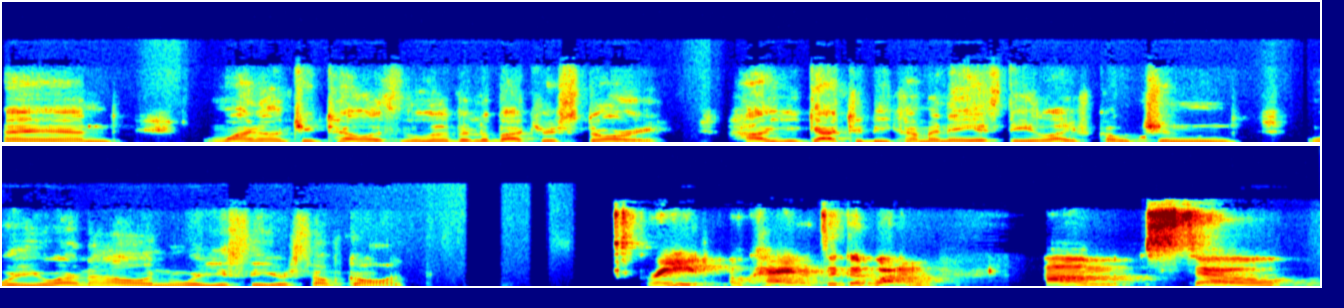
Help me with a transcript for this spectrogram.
And why don't you tell us a little bit about your story? How you got to become an ASD life coach and where you are now and where you see yourself going. Great. Okay, that's a good one. Um, so,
